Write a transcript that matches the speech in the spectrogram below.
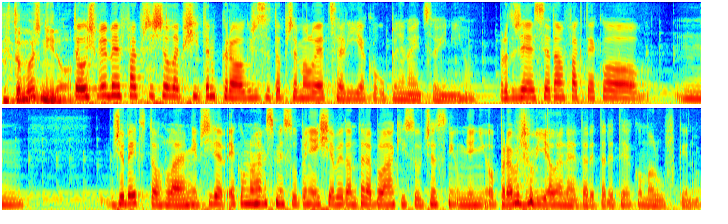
je to možný, no. To už by mi fakt přišel lepší ten krok, že se to přemaluje celý jako úplně na něco jiného. Protože jestli je tam fakt jako... Mm, může být tohle. Mně přijde jako mnohem smysluplnější, aby tam teda bylo nějaký současný umění opravdový, ale ne tady, tady ty jako malůvky. No.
